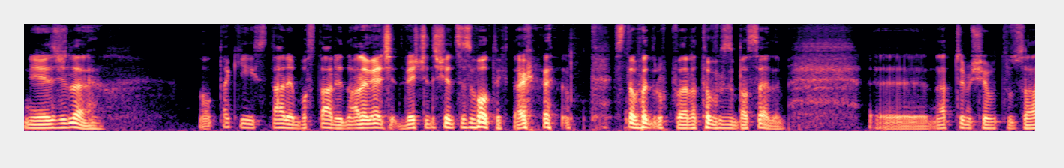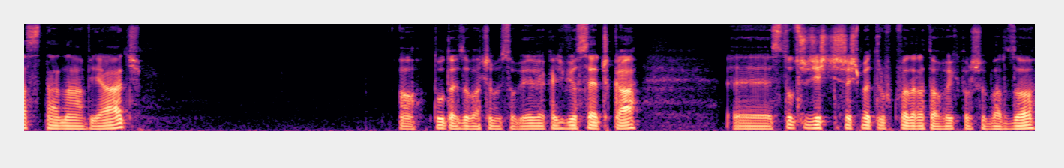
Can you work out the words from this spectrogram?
Nie jest źle. No taki stary, bo stary, no ale wiecie, 200 tysięcy złotych, tak? 100 metrów kwadratowych z basenem. Yy, nad czym się tu zastanawiać? O, tutaj zobaczymy sobie jakaś wioseczka. Yy, 136 metrów kwadratowych, proszę bardzo.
